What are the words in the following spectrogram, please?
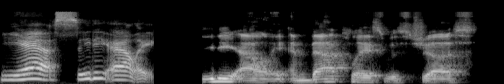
Yes, CD Alley. CD Alley. And that place was just,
